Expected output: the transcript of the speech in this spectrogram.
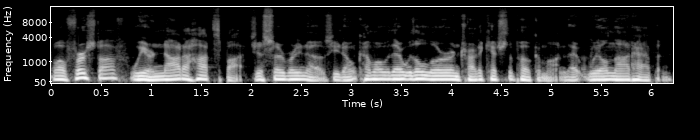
Well, first off, we are not a hotspot. Just so everybody knows, you don't come over there with a lure and try to catch the Pokemon. That will not happen.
